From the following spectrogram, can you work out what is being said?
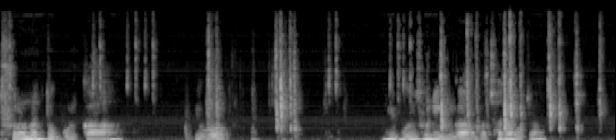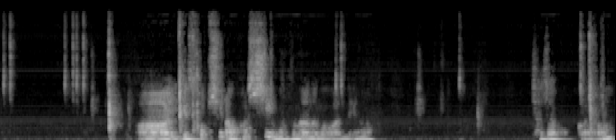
true는 또 뭘까? 이거 이게 뭔 소리인가 한번 찾아보죠. 아, 이게 섭씨랑 화씨 구분하는 것 같네요. 찾아볼까요?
